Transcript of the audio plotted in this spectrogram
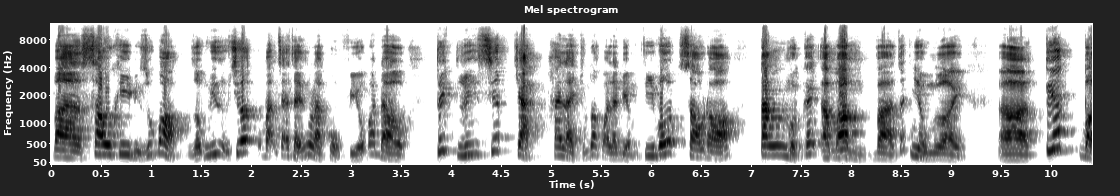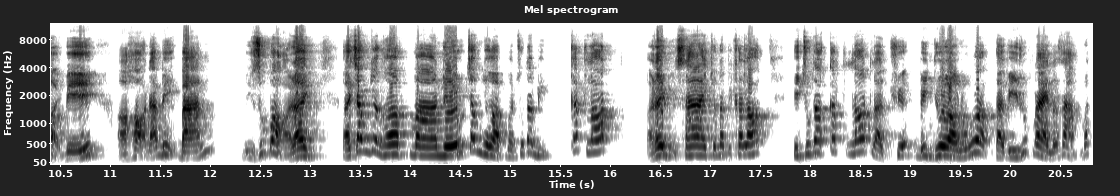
và sau khi bị rũ bỏ giống ví dụ trước bạn sẽ thấy là cổ phiếu bắt đầu tích lũy siết chặt hay là chúng ta gọi là điểm pivot sau đó tăng một cách ầm ầm và rất nhiều người uh, tiếc bởi vì uh, họ đã bị bán bị rũ bỏ ở đây. Ở trong trường hợp mà nếu trong trường hợp mà chúng ta bị cắt lót ở đây bị sai chúng ta bị cắt lót thì chúng ta cắt lót là chuyện bình thường đúng không ạ? Tại vì lúc này nó giảm mất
